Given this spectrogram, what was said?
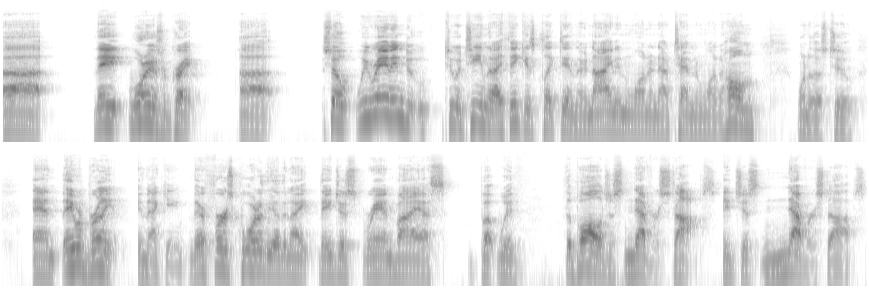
Uh, they Warriors were great. Uh, so we ran into to a team that I think has clicked in. They're nine and one and now ten and one at home. One of those two, and they were brilliant in that game. Their first quarter the other night, they just ran by us, but with the ball just never stops. It just never stops.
